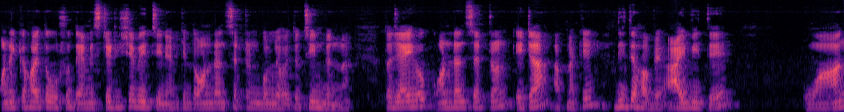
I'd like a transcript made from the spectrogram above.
অনেকে হয়তো ওষুধ অ্যামিস্টেট হিসেবেই চিনেন, কিন্তু অনডান সেট্রন বললে হয়তো চিনবেন না। তো যাই হোক অনডান সেট্রন এটা আপনাকে দিতে হবে। আইভিতে ওয়ান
